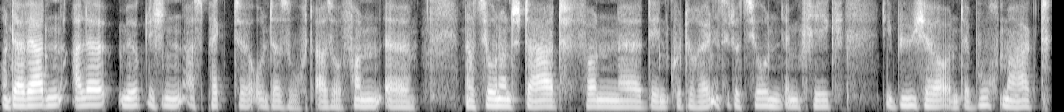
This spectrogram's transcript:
Und da werden alle möglichen Aspekte untersucht. Also von äh, Nation und Staat, von äh, den kulturellen Institutionen im Krieg, die Bücher und der Buchmarkt,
